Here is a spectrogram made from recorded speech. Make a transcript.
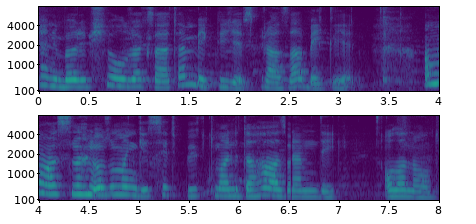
Yani böyle bir şey olacak zaten bekleyeceğiz. Biraz daha bekleyelim. Ama aslında hani o zaman geçseydik büyük ihtimalle daha az önemli değil. Olan oldu.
